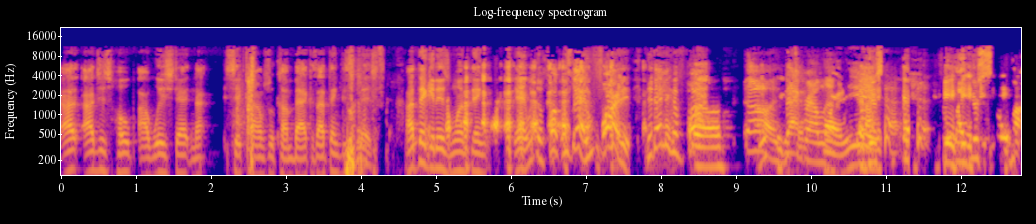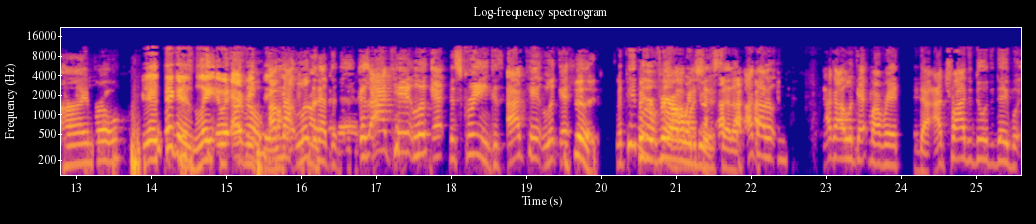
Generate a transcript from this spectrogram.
I I just hope I wish that not sitcoms would come back because I think it's missed. I think it is one thing. Yeah, what the fuck was that? Who farted? Did that nigga fart? Well, oh, this his nigga background said left. farted, yeah. like you're so behind, bro. Yeah, nigga is late with everything. I'm not looking at the because I can't look at the screen because I can't look at should. the people. Figure- don't figure out a how way my to do shit it. is set up. I gotta, I gotta look at my red dot. I tried to do it today, but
